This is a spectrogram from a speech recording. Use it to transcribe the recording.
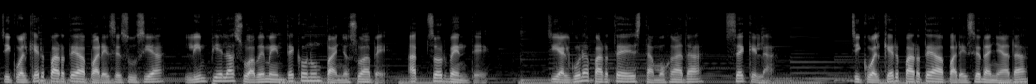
Si cualquier parte aparece sucia, límpiela suavemente con un paño suave, absorbente. Si alguna parte está mojada, séquela. Si cualquier parte aparece dañada,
